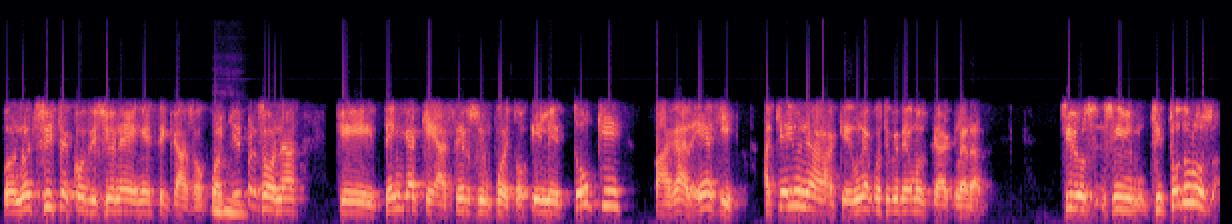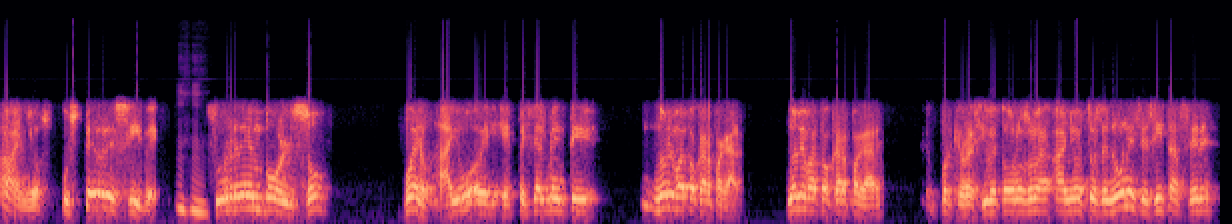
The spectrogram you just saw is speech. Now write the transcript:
Bueno, no existen condiciones en este caso. Cualquier persona que tenga que hacer su impuesto y le toque pagar, es aquí, aquí hay una, una cuestión que tenemos que aclarar. Si, los, si, si todos los años usted recibe su reembolso, bueno, hay especialmente no le va a tocar pagar, no le va a tocar pagar porque recibe todos los años, entonces no necesita hacer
